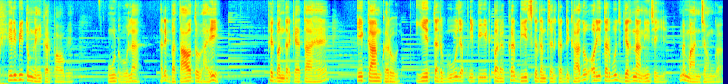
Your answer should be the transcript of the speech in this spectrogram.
फिर भी तुम नहीं कर पाओगे। ऊँट बोला, अरे बताओ तो भाई। फिर बंदर कहता है, एक काम करो ये तरबूज अपनी पीठ पर रखकर बीस कदम चलकर दिखा दो और ये तरबूज गिरना नहीं चाहिए। मैं मान जाऊँगा।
